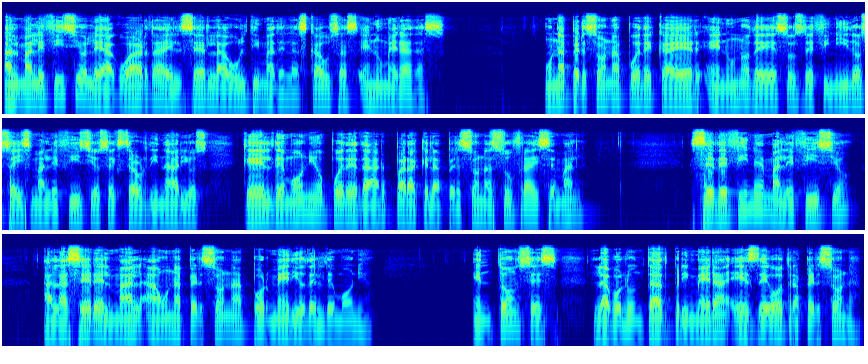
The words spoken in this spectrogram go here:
Al maleficio le aguarda el ser la última de las causas enumeradas. Una persona puede caer en uno de esos definidos seis maleficios extraordinarios que el demonio puede dar para que la persona sufra ese mal. Se define maleficio al hacer el mal a una persona por medio del demonio. Entonces, la voluntad primera es de otra persona,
